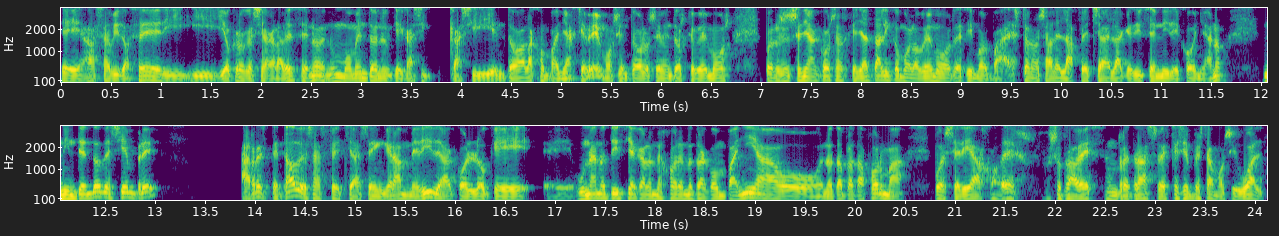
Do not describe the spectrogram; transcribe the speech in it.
eh, ha sabido hacer y yo creo que se agradece, ¿no? En un momento en el que casi, casi en todas las compañías que vemos, en todos los eventos que vemos, pues nos enseñan cosas que ya tal y como lo vemos decimos, va, esto no sale en la fecha en la que dicen ni de coña, ¿no? Nintendo de siempre ha respetado esas fechas en gran medida, con lo que eh, una noticia que a lo mejor en otra compañía o en otra plataforma, pues sería, joder, pues otra vez un retraso, es que siempre estamos igual.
